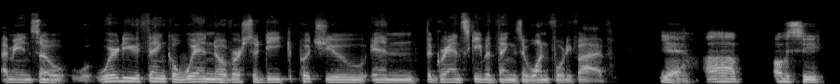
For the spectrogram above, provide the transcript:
I mean, so mm. where do you think a win over Sodiq puts you in the grand scheme of things at 145? Yeah. Uh, obviously,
